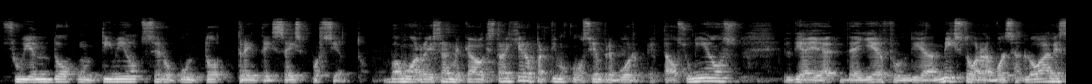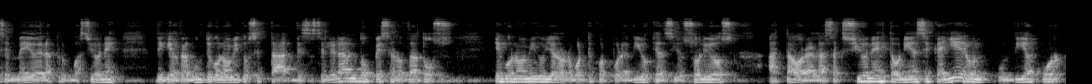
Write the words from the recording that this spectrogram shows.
subiendo un timio 0.36%. Vamos a revisar mercados extranjeros. Partimos como siempre por Estados Unidos. El día de ayer fue un día mixto para las bolsas globales en medio de las preocupaciones de que el repunte económico se está desacelerando pese a los datos económicos y a los reportes corporativos que han sido sólidos hasta ahora. Las acciones estadounidenses cayeron un día por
